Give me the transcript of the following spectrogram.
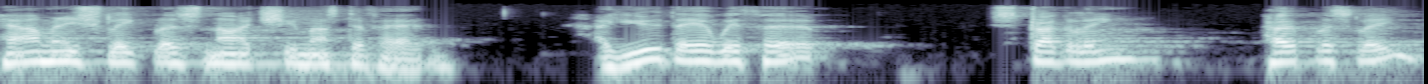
How many sleepless nights she must have had. Are you there with her? Struggling? Hopelessly?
